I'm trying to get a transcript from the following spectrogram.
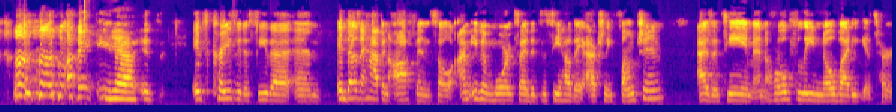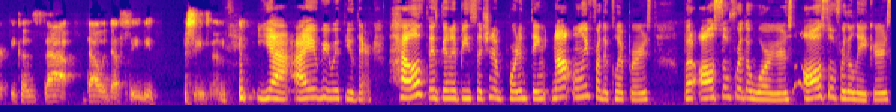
like, Yeah. know, it's, it's crazy to see that. And it doesn't happen often. So I'm even more excited to see how they actually function as a team and hopefully nobody gets hurt because that that would definitely be the season. Yeah, I agree with you there. Health is going to be such an important thing, not only for the Clippers, but also for the Warriors, also for the Lakers.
